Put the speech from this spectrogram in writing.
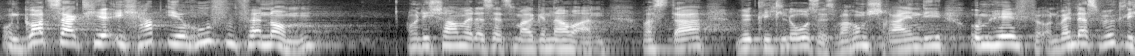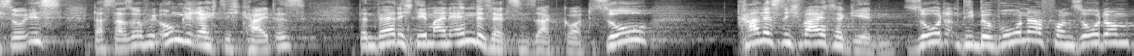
Und Gott sagt hier, ich habe ihr Rufen vernommen und ich schaue mir das jetzt mal genau an, was da wirklich los ist. Warum schreien die um Hilfe? Und wenn das wirklich so ist, dass da so viel Ungerechtigkeit ist, dann werde ich dem ein Ende setzen, sagt Gott. So kann es nicht weitergehen. So, die Bewohner von Sodom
